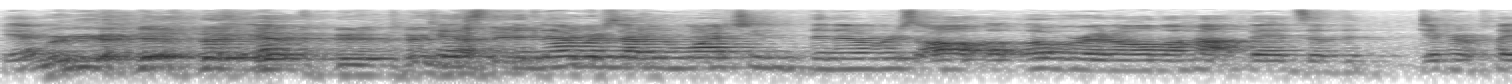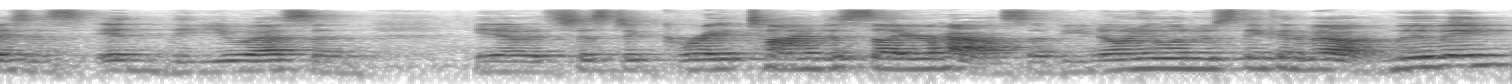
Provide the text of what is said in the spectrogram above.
Yeah. Because the numbers, I've been watching the numbers all, over in all the hotbeds of the different places in the US and, you know, it's just a great time to sell your house. So if you know anyone who's thinking about moving,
